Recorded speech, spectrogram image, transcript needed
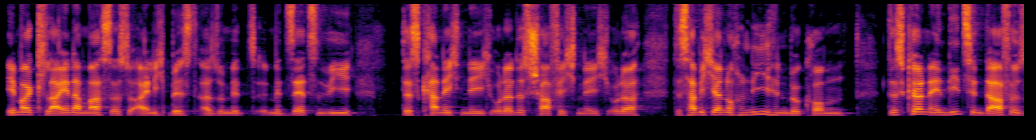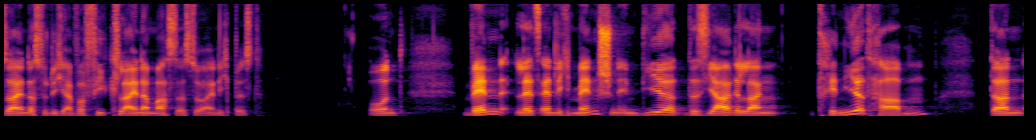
immer kleiner machst, als du eigentlich bist. Also mit, mit Sätzen wie, das kann ich nicht oder das schaffe ich nicht oder das habe ich ja noch nie hinbekommen. Das können Indizien dafür sein, dass du dich einfach viel kleiner machst, als du eigentlich bist. Und wenn letztendlich Menschen in dir das jahrelang trainiert haben, dann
